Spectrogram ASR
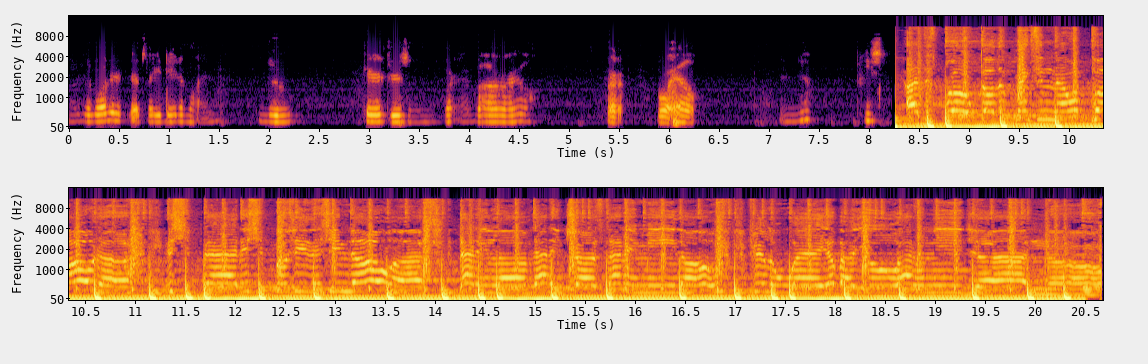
that's about it. That's how you data mine new characters and whatever. Royale. And yeah, peace. I just broke all the banks and now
